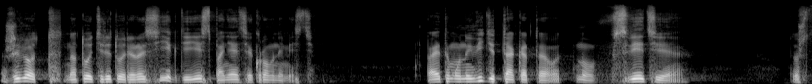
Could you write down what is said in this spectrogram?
живет на той территории России, где есть понятие кровной мести. Поэтому он и видит так это вот, ну, в свете. Потому что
